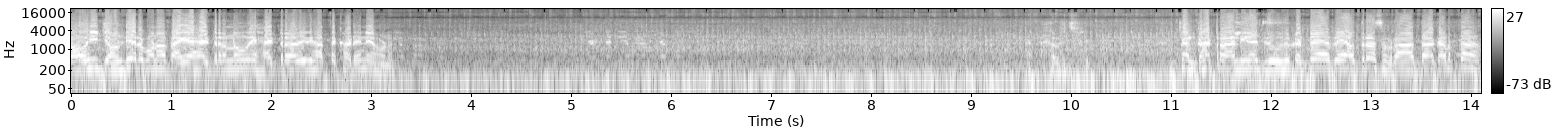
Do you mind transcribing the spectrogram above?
ਲਓ ਜੀ, ਜੌਂਡੀਅਰ ਪਾਉਣਾ ਪੈ ਗਿਆ ਹੈਡਰ ਨੂੰ, ਇਹ ਹੈਡਰ ਵਾਲੇ ਵੀ ਹੱਥ ਖੜੇ ਨੇ ਹੁਣ। ਚੰਗਾ ਟਰਾਲੀ ਨੇ ਜਰੂਰ ਕੱਢਿਆ ਪਿਆ, ਉਧਰ ਸਵਰਾਜ ਦਾ ਕੱਢਤਾ,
